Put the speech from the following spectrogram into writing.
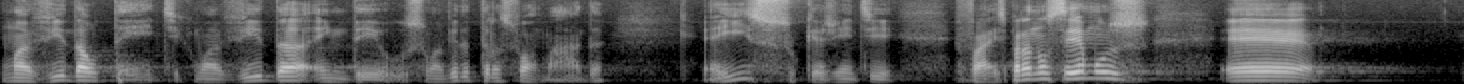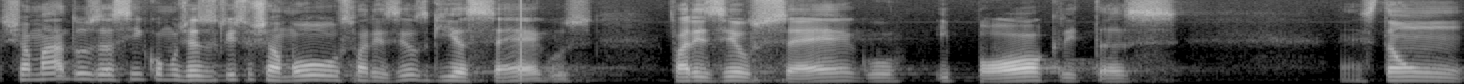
uma vida autêntica, uma vida em Deus, uma vida transformada. É isso que a gente faz, para não sermos é, chamados assim como Jesus Cristo chamou os fariseus, guias cegos, fariseu cego, hipócritas, é, estão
